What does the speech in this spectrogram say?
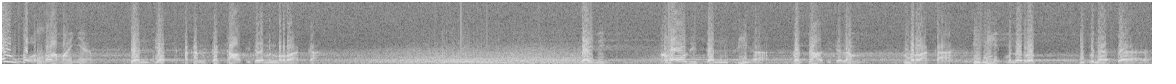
untuk selamanya dan dia akan kekal di dalam neraka. Nah ini kholidan fiha kekal di dalam neraka. Ini menurut Ibn Abbas.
